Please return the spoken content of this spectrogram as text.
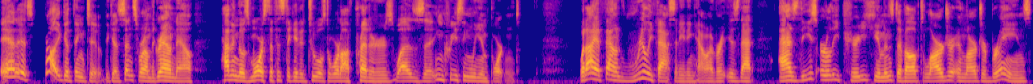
And it's probably a good thing too, because since we're on the ground now, having those more sophisticated tools to ward off predators was uh, increasingly important. What I have found really fascinating, however, is that as these early pre-humans developed larger and larger brains,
